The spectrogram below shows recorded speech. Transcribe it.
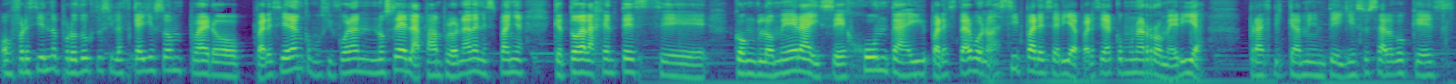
ofreciendo productos y las calles son, pero parecieran como si fueran, no sé, la pamplonada en España, que toda la gente se conglomera y se junta ahí para estar, bueno, así parecería, parecería como una romería prácticamente, y eso es algo que es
